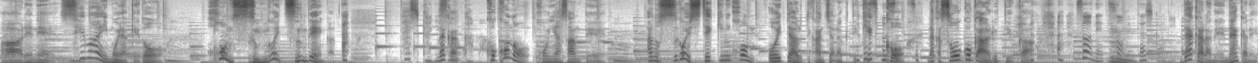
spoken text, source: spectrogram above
あれね狭いもやけどうん、本すんごい積んでへんかった。確かになんかここの本屋さんってうんあのすごい素敵に本置いてあるって感じじゃなくて 結構なんか倉庫感あるっていうか。あそうね。そうね、うん確かに。だからねなんかね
